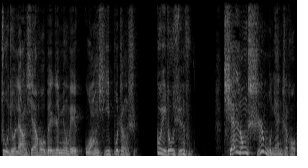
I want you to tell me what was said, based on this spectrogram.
祝九良先后被任命为广西布政使、贵州巡抚。乾隆十五年之后，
